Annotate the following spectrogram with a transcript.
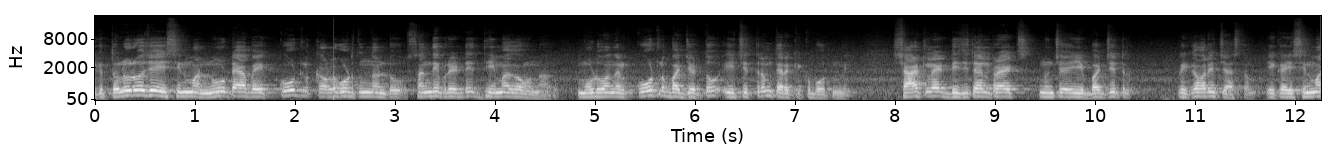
ఇక తొలి రోజే ఈ సినిమా నూట యాభై కోట్లు కలగొడుతుందంటూ సందీప్ రెడ్డి ధీమాగా ఉన్నారు. మూడు వందల కోట్ల బడ్జెట్తో ఈ చిత్రం తెరకెక్కబోతుంది. శాటిలైట్ డిజిటల్ రైట్స్ నుంచే ఈ బడ్జెట్ రికవరీ చేస్తాం. ఇక ఈ సినిమా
